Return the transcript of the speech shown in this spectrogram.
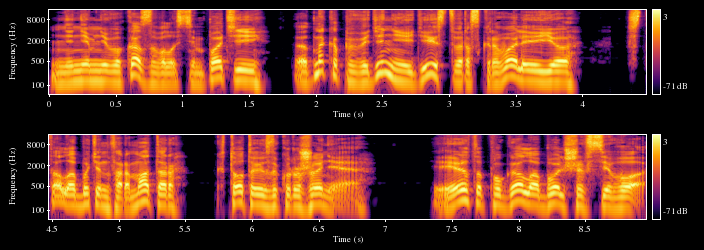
Нинем не выказывала симпатий, однако поведение и действия раскрывали её, Стало быть информатор, кто-то из окружения. И это пугало больше всего.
